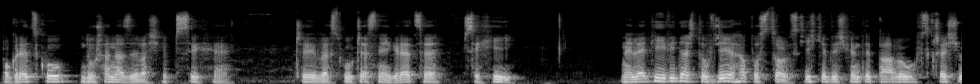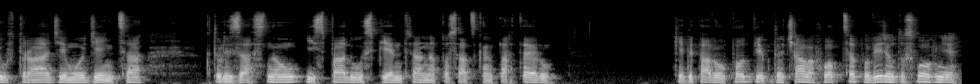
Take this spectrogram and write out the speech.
Po grecku dusza nazywa się psyche, czy we współczesnej Grece psychi. Najlepiej widać to w dziejach apostolskich, kiedy święty Paweł wskrzesił w Troadzie młodzieńca, który zasnął i spadł z piętra na posadzkę parteru. Kiedy Paweł podbiegł do ciała chłopca, powiedział dosłownie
